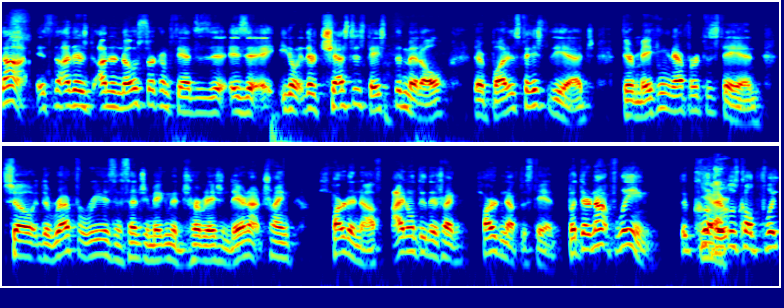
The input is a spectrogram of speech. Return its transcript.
not. It's not. There's under no circumstances is it. You know, their chest is faced to the middle, their butt is faced to the edge. They're making an effort to stay in. So the referee is essentially making the determination they're not trying hard enough. I don't think they're trying hard enough to stand, but they're not fleeing. The Yeah. yeah. was called fleeing.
